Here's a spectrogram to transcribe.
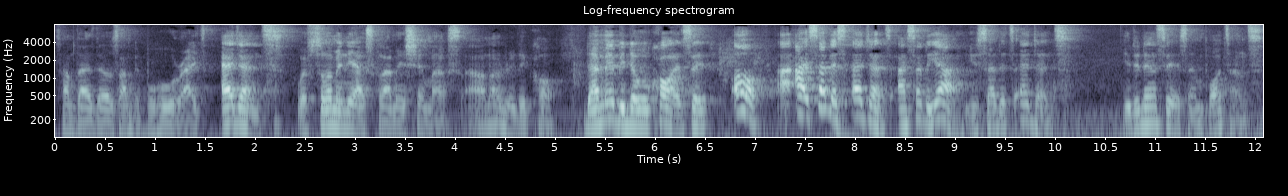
sometimes there were some people who write agent with so many exclamation marks. I'll not really call. Then maybe they will call and say, Oh, I, I said it's urgent. I said, Yeah, you said it's urgent. You didn't say it's important.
